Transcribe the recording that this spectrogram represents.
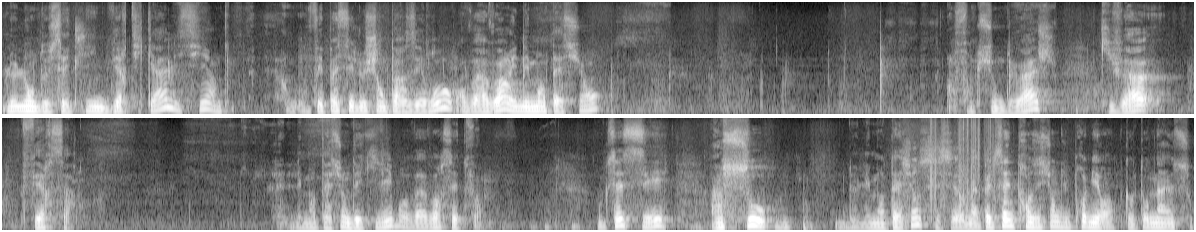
le long de cette ligne verticale, ici, on fait passer le champ par zéro, on va avoir une aimantation en fonction de h qui va faire ça. L'aimantation d'équilibre va avoir cette forme. Donc ça, c'est un saut de l'aimantation, on appelle ça une transition du premier ordre, quand on a un saut.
